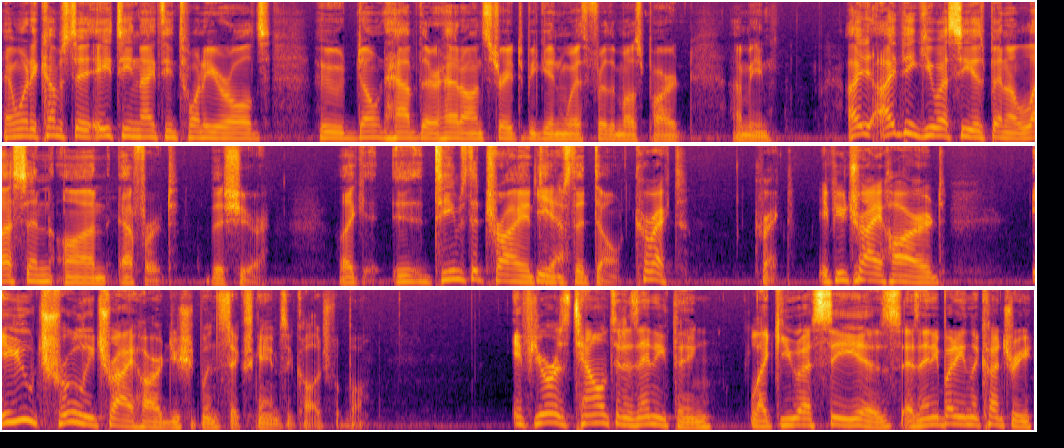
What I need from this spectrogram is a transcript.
And when it comes to 18, 19, 20 year olds who don't have their head on straight to begin with, for the most part, I mean, I, I think USC has been a lesson on effort this year. Like teams that try and teams Yeah. that don't. Correct. Correct. If you try hard, if you truly try hard, you should win six games in college football. If you're as talented as anything, like USC is, as anybody in the country,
